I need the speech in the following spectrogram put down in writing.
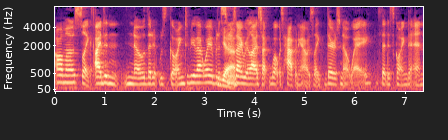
almost like I didn't know that it was going to be that way, but as soon as I realized what was happening, I was like, "There's no way that it's going to end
